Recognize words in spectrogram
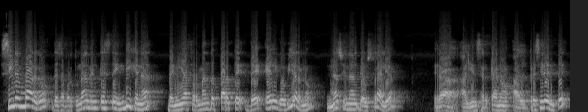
Sin embargo, desafortunadamente este indígena venía formando parte del gobierno nacional de Australia, era alguien cercano al presidente,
